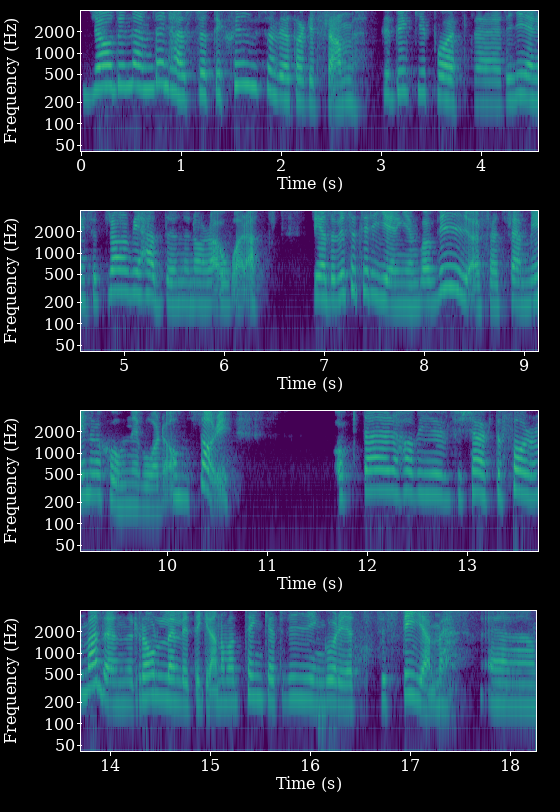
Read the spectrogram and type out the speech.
Ja, du nämnde den här strategin som vi har tagit fram. Det bygger på ett eh, regeringsuppdrag vi hade under några år att redovisa till regeringen vad vi gör för att främja innovation i vård och omsorg. Och där har vi ju försökt att forma den rollen lite grann. Om man tänker att vi ingår i ett system eh,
